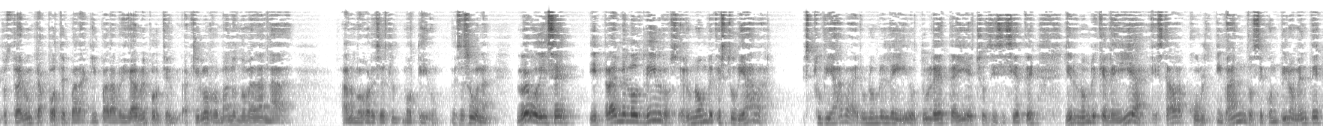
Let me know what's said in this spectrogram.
pues tráeme un capote para aquí, para abrigarme, porque aquí los romanos no me dan nada. A lo mejor ese es el motivo. Esa es una. Luego dice, y tráeme los libros. Era un hombre que estudiaba estudiaba, era un hombre leído. Tú léete ahí Hechos 17, y era un hombre que leía, estaba cultivándose continuamente,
